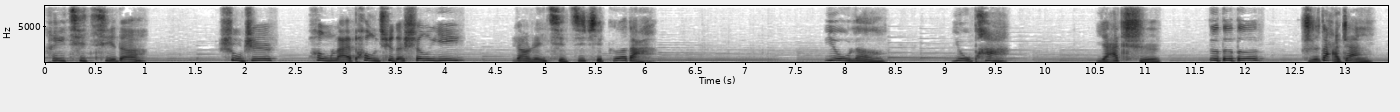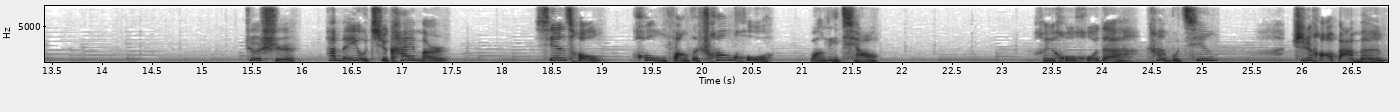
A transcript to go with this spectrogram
黑漆漆的，树枝碰来碰去的声音。让人起鸡皮疙瘩，又冷又怕，牙齿嘚嘚嘚直打颤。这时他没有去开门，先从空房子窗户往里瞧，黑乎乎的看不清，只好把门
